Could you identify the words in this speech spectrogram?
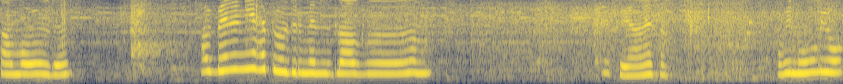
Tamam o öldü. Abi beni niye hep öldürmeniz lazım? Neyse ya neyse. Abi ne oluyor?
